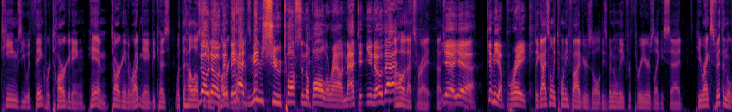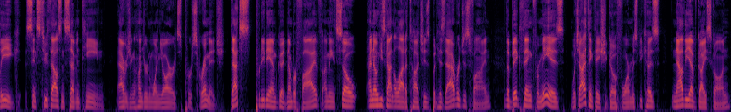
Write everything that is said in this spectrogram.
teams you would think were targeting him, targeting the run game, because what the hell else? No, are you gonna no, they, they had? Minshew tossing the ball around. Matt, didn't you know that? Oh, that's right. That's yeah, right. yeah. Give me a break. The guy's only 25 years old. He's been in the league for three years, like he said. He ranks fifth in the league since 2017, averaging 101 yards per scrimmage. That's pretty damn good. Number five. I mean, so I know he's gotten a lot of touches, but his average is fine. The big thing for me is, which I think they should go for him, is because now that you have Guice gone,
